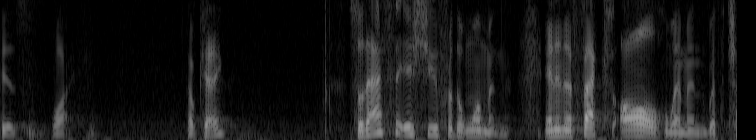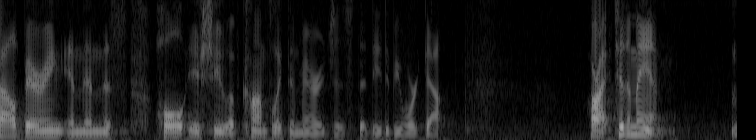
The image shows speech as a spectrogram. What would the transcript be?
his wife. Okay? So that's the issue for the woman. And it affects all women with childbearing and then this whole issue of conflict in marriages that need to be worked out. All right, to the man.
